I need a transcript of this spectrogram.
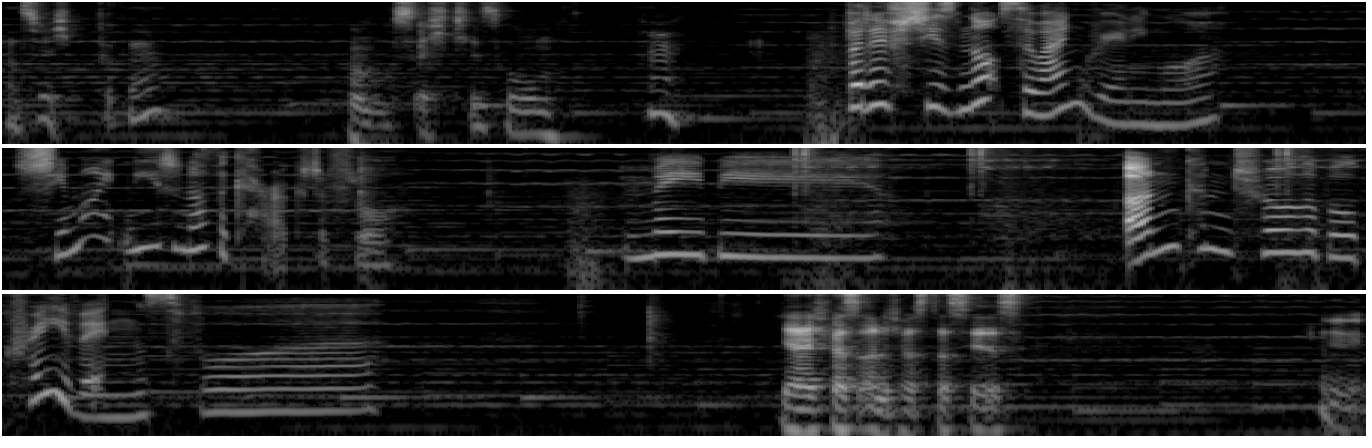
Kannst du dich bücken? Man muss echt hier so rum. But if she's not so angry anymore, she might need another character flaw. Maybe. Uncontrollable cravings for. Ja, ich weiß auch nicht, was das hier ist. Nee,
